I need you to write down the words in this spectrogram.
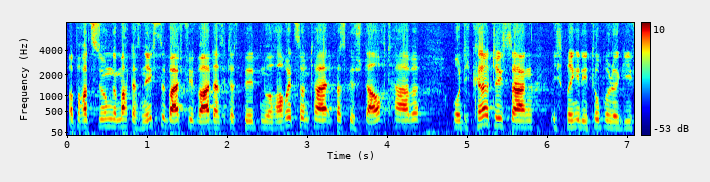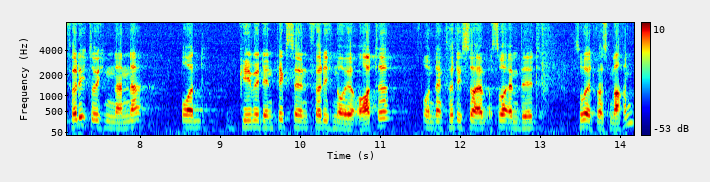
Operationen gemacht. Das nächste Beispiel war, dass ich das Bild nur horizontal etwas gestaucht habe und ich kann natürlich sagen, ich bringe die Topologie völlig durcheinander und gebe den Pixeln völlig neue Orte und dann könnte ich so ein, so ein Bild so etwas machen.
